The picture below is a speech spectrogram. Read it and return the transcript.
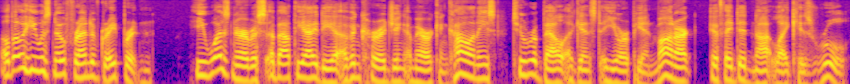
Although he was no friend of Great Britain, he was nervous about the idea of encouraging American colonies to rebel against a European monarch if they did not like his rule.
